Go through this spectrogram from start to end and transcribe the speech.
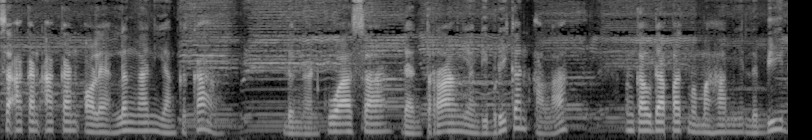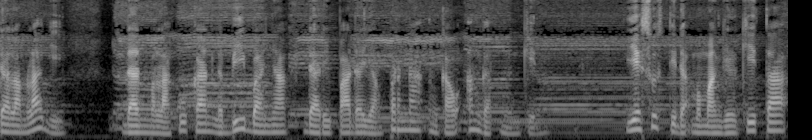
seakan-akan oleh lengan yang kekal. Dengan kuasa dan terang yang diberikan Allah, engkau dapat memahami lebih dalam lagi dan melakukan lebih banyak daripada yang pernah engkau anggap mungkin. Yesus tidak memanggil kita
